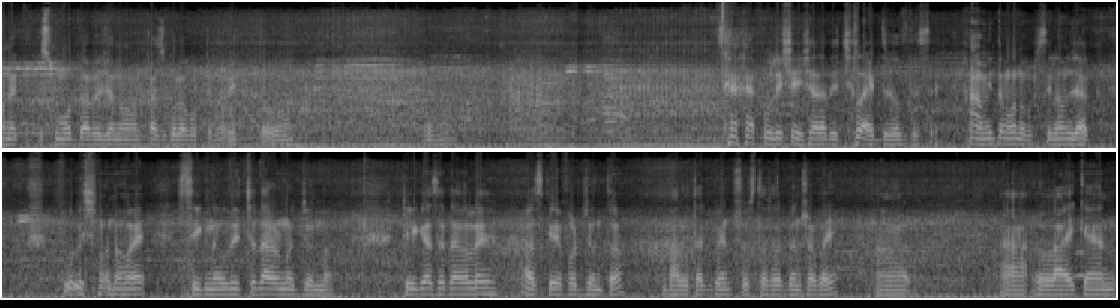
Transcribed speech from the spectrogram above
অনেক স্মুথভাবে যেন কাজগুলো করতে পারি, তো পুলিশে ইশারা দিচ্ছে লাইট জ্বলতেছে। আমি তো মনে করছিলাম, যাক, পুলিশ মনে হয় সিগন্যাল দিচ্ছে দাঁড়ানোর জন্য। ঠিক আছে তাহলে, আজকে এ পর্যন্ত। ভালো থাকবেন, সুস্থ থাকবেন সবাই। আর লাইক অ্যান্ড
